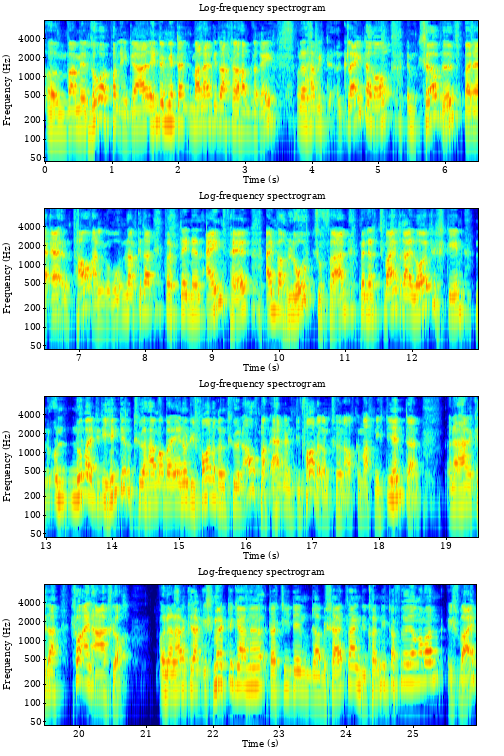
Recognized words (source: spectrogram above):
Ähm, war mir sowas von egal. Hinter mir stand ein Mann, hat gedacht, da haben sie recht. Und dann habe ich gleich darauf im Service bei der RNV angerufen und habe gedacht, was denen denn einfällt, einfach loszufahren, wenn da zwei, drei Leute stehen und nur weil die die hintere Tür haben, aber er nur die vorderen Türen aufmacht. Er hat nämlich die vorderen Türen aufgemacht, nicht die hinteren. Und dann habe ich gesagt, so ein Arschloch. Und dann habe ich gesagt, ich möchte gerne, dass die dem da Bescheid sagen. Die können nicht dafür, junger Mann. Ich weiß.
